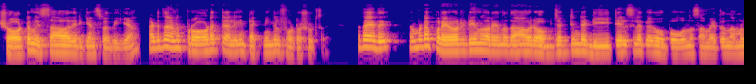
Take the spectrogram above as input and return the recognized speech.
ഷോട്ട് മിസ്സാവാതിരിക്കാൻ ശ്രദ്ധിക്കുക. അടുത്താണ് പ്രോഡക്റ്റ് അല്ലെങ്കിൽ ടെക്നിക്കൽ ഫോട്ടോഷൂട്ട്സ് അതായത് നമ്മുടെ പ്രയോറിറ്റി എന്ന് പറയുന്നത് ആ ഒരു ഒബ്ജക്റ്റിന്റെ ഡീറ്റെയിൽസിലൊക്കെ പോകുന്ന സമയത്ത് നമ്മൾ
